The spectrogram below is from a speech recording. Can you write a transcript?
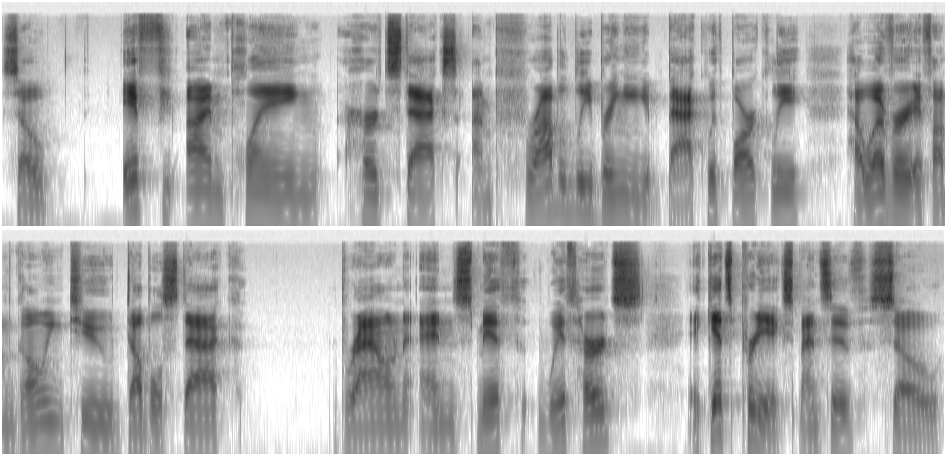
So if I'm playing Hurt stacks, I'm probably bringing it back with Barkley. However, if I'm going to double stack Brown and Smith with Hurts, it gets pretty expensive. So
